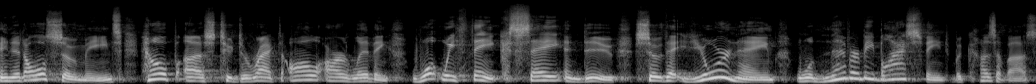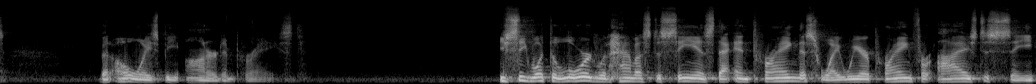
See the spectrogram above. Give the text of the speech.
And it also means help us to direct all our living, what we think, say, and do, so that your name will never be blasphemed because of us, but always be honored and praised. You see, what the Lord would have us to see is that in praying this way, we are praying for eyes to see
